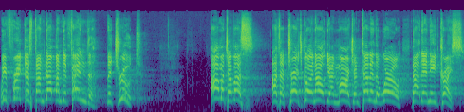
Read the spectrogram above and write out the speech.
We're afraid to stand up and defend the truth. How much of us as a church going out there and march and telling the world that they need Christ?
